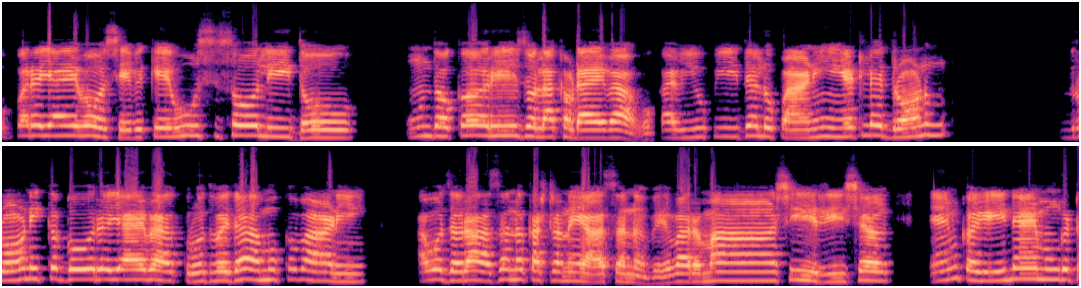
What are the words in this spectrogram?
ઉપર આવ્યો સેવકે ઉસો લીધો. ઊંધો કરી ઝોલા ખવડાવ્યા. ઓકાવ્યું પીધેલું પાણી એટલે દ્રોણ, દ્રોણિક ગોર આવ્યા. ક્રોધ વધ્યા મુખવાણી આવો જરાસન કાષ્ટને આસન. વ્યવહારમાં શીરીશ એમ કહીને મુંગટ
